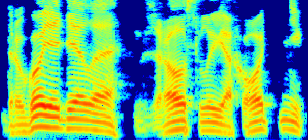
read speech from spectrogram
Другое дело — взрослый охотник.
